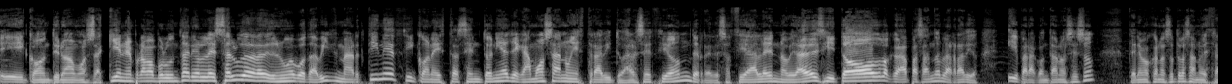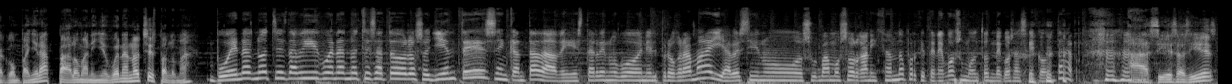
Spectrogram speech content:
Y continuamos aquí en el programa voluntario. Les saluda de nuevo David Martínez y con esta sintonía llegamos a nuestra habitual sección de redes sociales, novedades y todo lo que va pasando en la radio. Y para contarnos eso, tenemos con nosotros a nuestra compañera Paloma Niño. Buenas noches, Paloma. Buenas noches, David. Buenas noches a todos los oyentes. Encantada de estar de nuevo en el programa y a ver si nos vamos organizando porque tenemos un montón de cosas que contar. Así es, así es.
